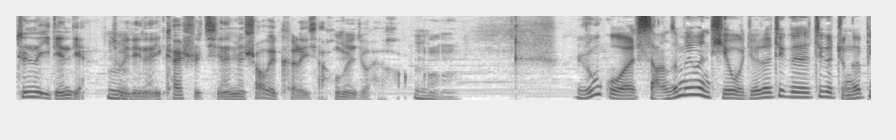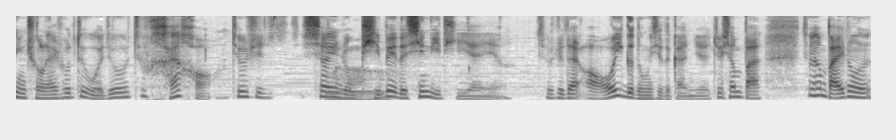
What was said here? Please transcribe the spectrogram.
真的一点点，就一点点。一开始前面稍微咳了一下，后面就还好。嗯嗯如果嗓子没问题，我觉得这个这个整个病程来说，对我就就还好，就是像一种疲惫的心理体验一样，就是在熬一个东西的感觉，就想把就想把一种。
